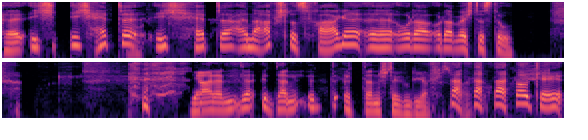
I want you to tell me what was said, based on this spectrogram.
Äh, ich, ich, hätte, ich hätte eine Abschlussfrage äh, oder, oder möchtest du? Ja, dann, dann, dann stell du die Abschlussfrage. okay.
